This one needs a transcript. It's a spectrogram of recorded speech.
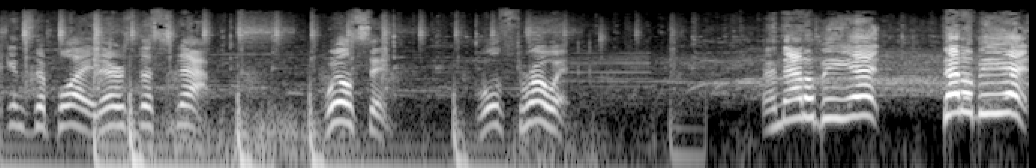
Seconds to play. There's the snap. Wilson will throw it. And that'll be it. That'll be it.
